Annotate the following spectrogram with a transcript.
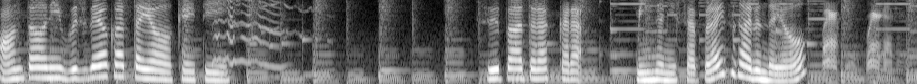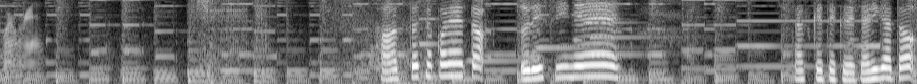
本当に無事でよかったよ、ケイティ。スーパートラックからみんなにサプライズがあるんだよ。ホットチョコレート。嬉しいね。助けてくれてありがとう。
